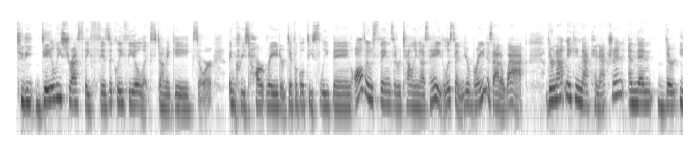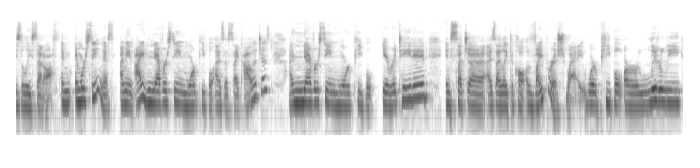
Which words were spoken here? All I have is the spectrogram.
to the daily stress they physically feel, like stomach aches or increased heart rate or difficulty sleeping, all those things that are telling us, hey, listen, your brain is out of whack. They're not making that connection and then they're easily set off. And, and we're seeing this. I mean, I've never seen more people as a psychologist, I've never seen more people irritated in such a, as I like to call, a viperish way, where people are literally,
